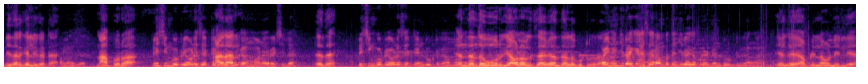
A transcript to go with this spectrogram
நீ தானே கேள்வி கேட்ட ஆமாங்க சார். நாற்பது ரூபா. ப்ளீச்சிங் பவுடர் எவ்வளோ சார்? அதனால- எது? ப்ளீச்சிங் பவுடர் எவ்வளோ சார் டென் விட்டுருக்காங்க எந்தெந்த ஊருக்கு எவ்வளோ எவ்வளோ தேவையோ அந்த அளவுக்கு விட்டுருக்குறாங்க பதினஞ்சு ரூபாய்க்கு சார் ஐம்பத்தஞ்சு ரூபாய்க்கு அப்புறம் டென் விட்டுருக்காங்க எங்க? அப்படிலாம் ஒன்றும் இல்லையே.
